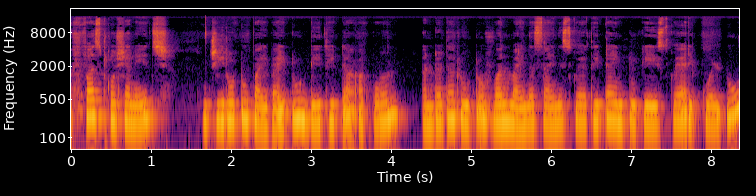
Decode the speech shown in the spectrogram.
first question is zero to pi by two d theta upon under the root of one minus sine square theta into K square equal to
